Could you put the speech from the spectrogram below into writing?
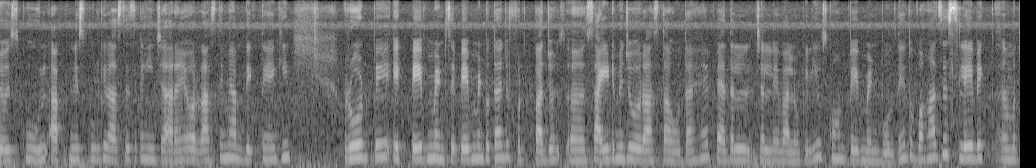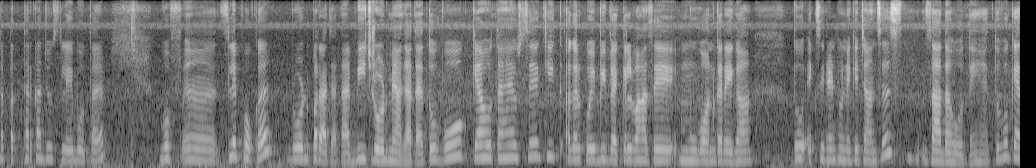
your school आप अपने स्कूल के रास्ते से कहीं जा रहे हैं और रास्ते में आप देखते हैं कि रोड पे एक पेवमेंट से पेवमेंट होता है जो फुटपाथ जो साइड में जो रास्ता होता है पैदल चलने वालों के लिए उसको हम पेवमेंट बोलते हैं तो वहाँ से स्लेब एक मतलब पत्थर का जो स्लेब होता है वो स्लिप होकर रोड पर आ जाता है बीच रोड में आ जाता है। तो वो क्या होता है उससे कि अगर कोई भी व्हीकल वहाँ से मूव ऑन करेगा तो एक्सीडेंट होने के चांसेस ज़्यादा होते हैं। तो वो कह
